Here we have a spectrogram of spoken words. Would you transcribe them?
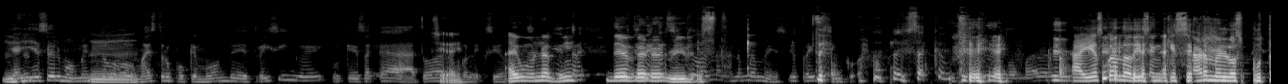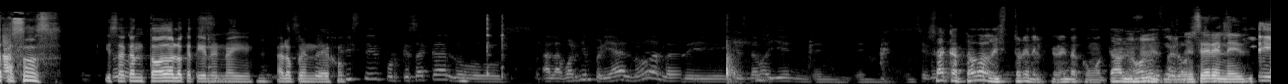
Y ahí es el momento mm. maestro Pokémon de Tracing, güey, porque saca toda la colección. I wanna be the better No, no mames, yo traigo cinco. y sacan Ahí es cuando dicen que se armen los putazos. Y sacan todo lo que tienen ahí, a lo pendejo. triste porque saca los a la Guardia Imperial, ¿no? A la de que estaba ahí en, en, en, Saca toda la historia del planeta como tal, ¿no? En Serenade. Sí,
